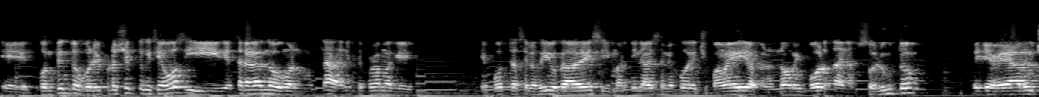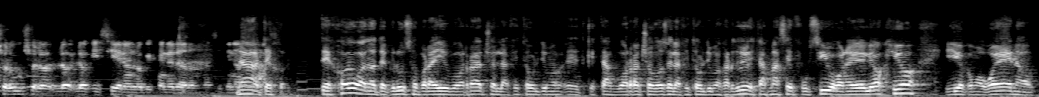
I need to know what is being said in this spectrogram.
eh, contento por el proyecto que hacía vos y de estar hablando con, nada, en este programa que, que posta se los digo cada vez y Martín a veces me jode de chupamedia, pero no me importa en absoluto, de que me da mucho orgullo lo, lo- lo que hicieron, lo que generaron. Así que nada, No, te, te jodo cuando te cruzo por ahí borracho en la fiesta último, eh, que estás borracho vos en la fiesta últimos cartuchos y estás más efusivo con el elogio y digo como, bueno,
